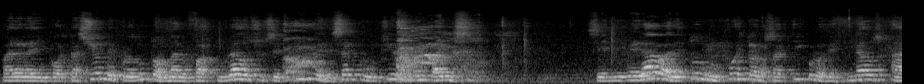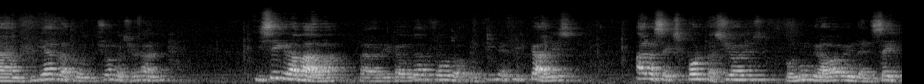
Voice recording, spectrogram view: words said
para la importación de productos manufacturados susceptibles de ser producidos en un país se liberaba de todo impuesto a los artículos destinados a ampliar la producción nacional y se grababa, para recaudar fondos con fines fiscales, a las exportaciones con un gravamen del 6%.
